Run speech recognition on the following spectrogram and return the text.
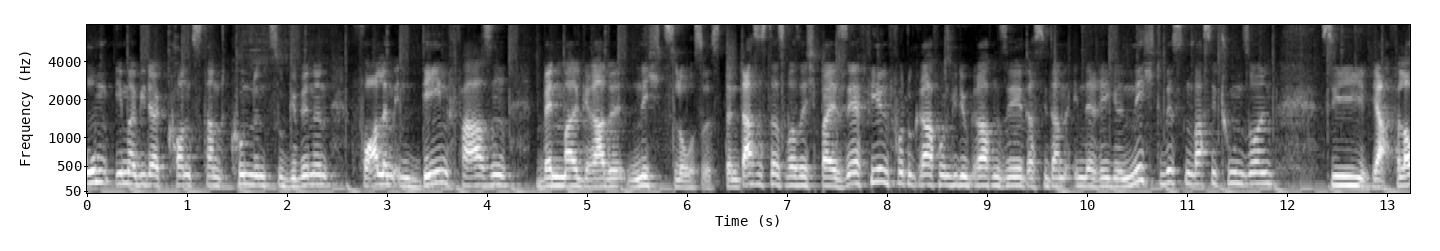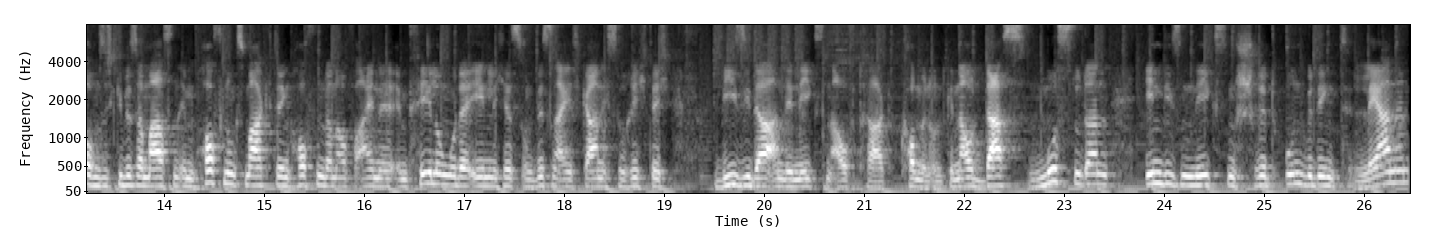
um immer wieder konstant Kunden zu gewinnen, vor allem in den Phasen, wenn mal gerade nichts los ist. Denn das ist das, was ich bei sehr vielen Fotografen und Videografen sehe, dass sie dann in der Regel nicht wissen, was sie tun sollen. Sie ja, verlaufen sich gewissermaßen im Hoffnungsmarketing, hoffen dann auf eine Empfehlung oder ähnliches und wissen eigentlich gar nicht so richtig, wie sie da an den nächsten Auftrag kommen. Und genau das musst du dann in diesem nächsten Schritt unbedingt lernen,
